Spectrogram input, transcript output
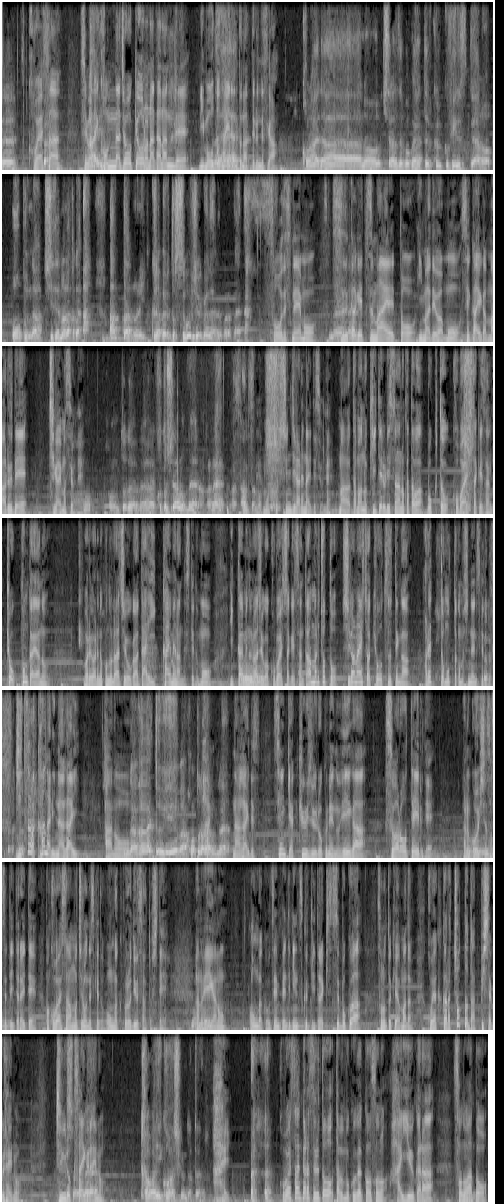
小林さん、すいません、はいこんな状況の中なんで、リモート対談となってるんですが、この間、あの、木更津で僕がやってるクックフィールズって、あの、オープンな自然の中で、あ、あったのに比べるとすごい状況だよね、これね。そうですね、もう、ね数ヶ月前と今ではもう世界がまるで違いますよね。本当だよね。今年だもんね、なんかね。そうですね。もうちょっと信じられないですよね。まあ、多分あの、聞いてるリスナーの方は、僕と小林武さん、今日、今回あの、我々のこのラジオが第1回目なんですけども、1回目のラジオが小林武さんってあんまりちょっと知らない人は共通点が、あれって思ったかもしれないんですけど、実はかなり長い、あの、長いといえば、本当だからね。はい、長いです。1996年の映画、スワローテイルで、あの、ご一緒させていただいて、まあ、小林さんはもちろんですけど、音楽プロデューサーとして、あの、映画の音楽を全編的に作っていただきつつ、僕は、その時はまだ子役からちょっと脱皮したぐらいの、16歳ぐらいの、可愛い小橋くんだったよ。はい。小林さんからすると、多分僕がこう、その俳優から、その後、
